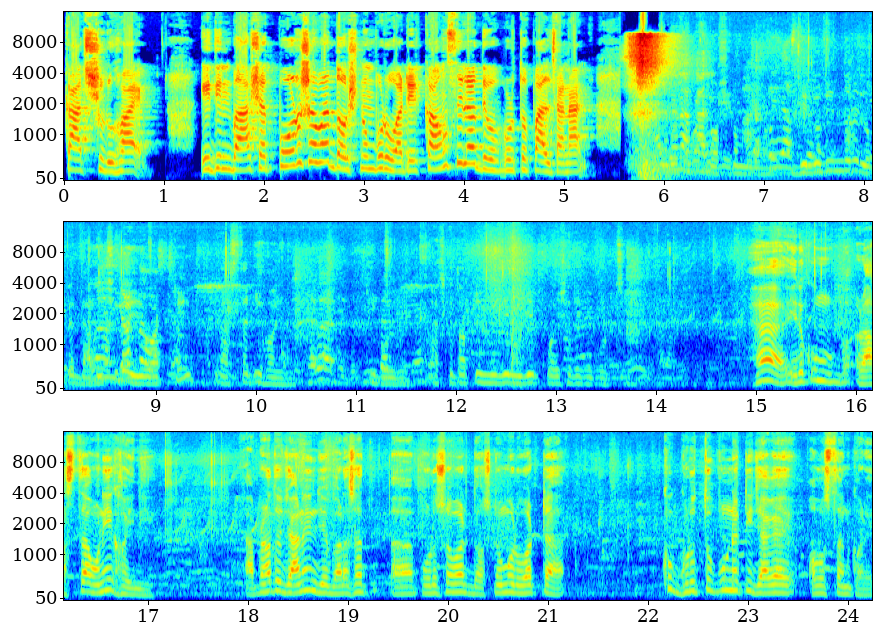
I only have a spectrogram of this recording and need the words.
কাজ শুরু হয়। এদিন বাসাত পৌরসভার দশ নম্বর ওয়ার্ডের কাউন্সিলর দেবব্রত পাল জানান দশ নম্বরে দীর্ঘদিন ধরে লোকের দাবি ছিল এই ওয়ার্ডটি, রাস্তাটি হয়নি। কি বলবেন? আজকে তো আপনি নিজে নিজের পয়সা থেকে করছেন। হ্যাঁ এরকম রাস্তা অনেক হয়নি। আপনারা তো জানেন যে বারাসাত পৌরসভার দশ নম্বর ওয়ার্ডটা খুব গুরুত্বপূর্ণ একটি জায়গায় অবস্থান করে।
